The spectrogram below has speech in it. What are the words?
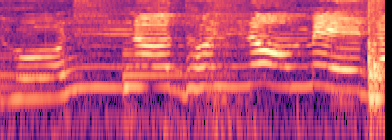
ধন্য ধন্য মেয়ে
